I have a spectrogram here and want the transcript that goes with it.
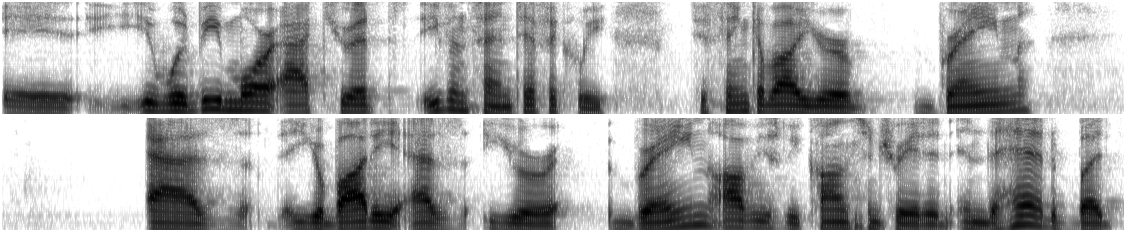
eh, it would be more accurate, even scientifically, to think about your brain as your body as your brain obviously concentrated in the head but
